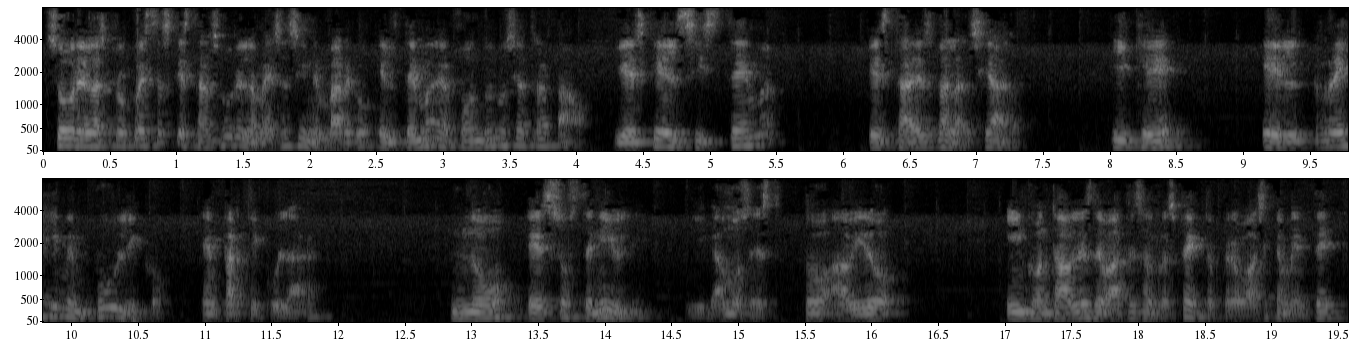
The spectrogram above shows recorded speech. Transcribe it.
Sobre las propuestas que están sobre la mesa, sin embargo, el tema de fondo no se ha tratado y es que el sistema está desbalanceado y que el régimen público en particular no es sostenible. Digamos, esto ha habido incontables debates al respecto, pero básicamente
